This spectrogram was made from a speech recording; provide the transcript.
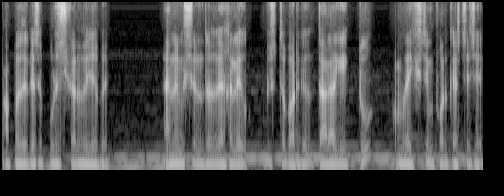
আপনাদের কাছে পরিষ্কার হয়ে যাবে। অ্যানিমেশনটা দেখালে বুঝতে পারবেন। তার আগে একটু আমরা এক্সট্রিম ফরকাস্টে যাই।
